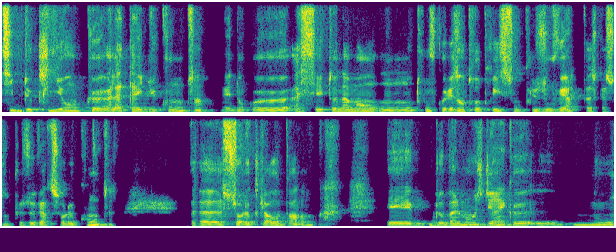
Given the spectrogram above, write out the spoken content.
type de client qu'à la taille du compte. Et donc assez étonnamment, on trouve que les entreprises sont plus ouvertes parce qu'elles sont plus ouvertes sur le compte, sur le cloud, pardon. Et globalement, je dirais que nous,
